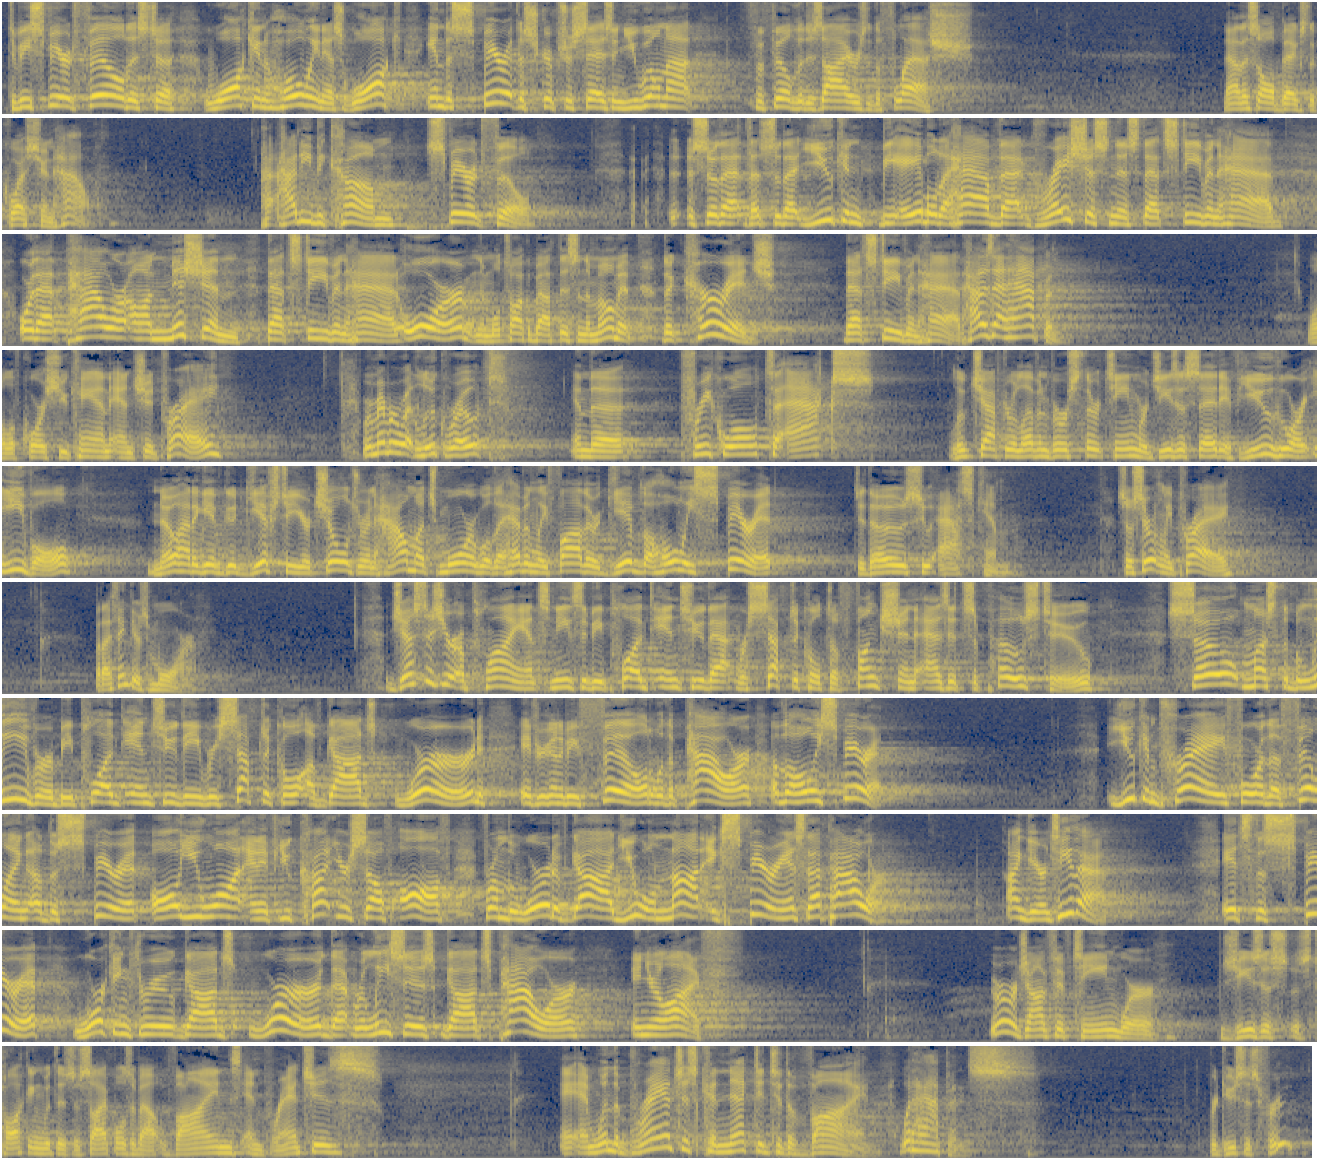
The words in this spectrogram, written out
To be spirit filled is to walk in holiness, walk in the Spirit, the scripture says, and you will not fulfill the desires of the flesh. Now, this all begs the question how? How do you become spirit filled? So that, so that you can be able to have that graciousness that Stephen had, or that power on mission that Stephen had, or, and we'll talk about this in a moment, the courage that Stephen had. How does that happen? Well, of course, you can and should pray. Remember what Luke wrote in the prequel to Acts, Luke chapter 11, verse 13, where Jesus said, If you who are evil know how to give good gifts to your children, how much more will the Heavenly Father give the Holy Spirit to those who ask Him? So certainly pray, but I think there's more. Just as your appliance needs to be plugged into that receptacle to function as it's supposed to, so must the believer be plugged into the receptacle of God's Word if you're going to be filled with the power of the Holy Spirit. You can pray for the filling of the Spirit all you want, and if you cut yourself off from the Word of God, you will not experience that power. I can guarantee that. It's the Spirit working through God's Word that releases God's power in your life. Remember John 15, where Jesus is talking with his disciples about vines and branches. And when the branch is connected to the vine, what happens? Produces fruit.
